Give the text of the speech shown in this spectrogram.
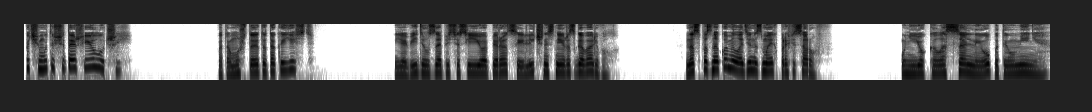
Почему ты считаешь ее лучшей? Потому что это так и есть. Я видел записи с ее операции, лично с ней разговаривал. Нас познакомил один из моих профессоров. У нее колоссальный опыт и умения.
